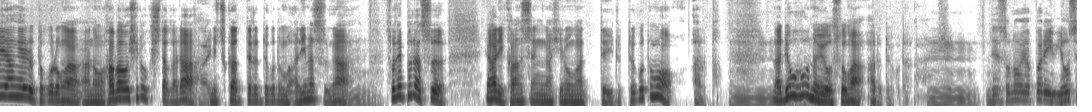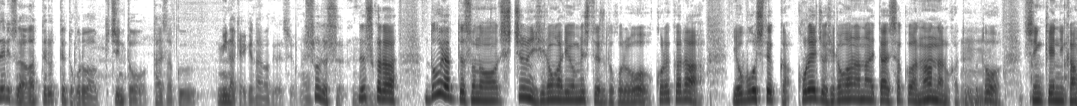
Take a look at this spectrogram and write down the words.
い上げるところがあの幅を広くしたからはい。見つかってるということもありますが、うん。それプラスやはり感染が広がっているということもあると。両方の要素があるということだと思います。うん。でそのやっぱり陽性率が上がってるってところはきちんと対策見なきゃいけないわけですよね。そうです。ですからどうやってその市中に広がりを見せているところをこれから予防していくか、これ以上広がらない対策は何なのかということを真剣に考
